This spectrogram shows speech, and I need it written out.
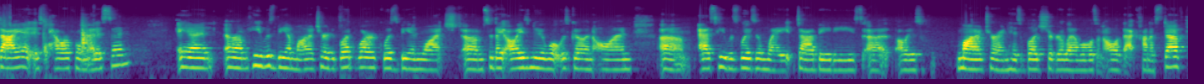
diet is powerful medicine. And um, he was being monitored. Blood work was being watched. Um, so they always knew what was going on um, as he was losing weight, diabetes, uh, always monitoring his blood sugar levels and all of that kind of stuff.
